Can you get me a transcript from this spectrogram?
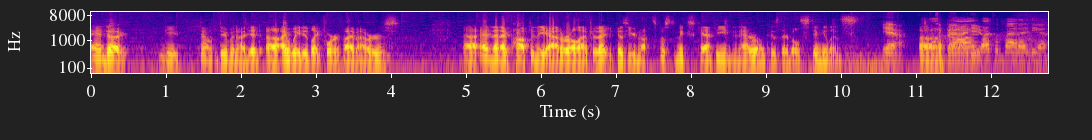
and uh, the don't do what I did. Uh, I waited like four or five hours, uh, and then I popped in the Adderall after that because you're not supposed to mix caffeine and Adderall because they're both stimulants. Yeah, that's Uh, bad idea. That's a bad idea.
